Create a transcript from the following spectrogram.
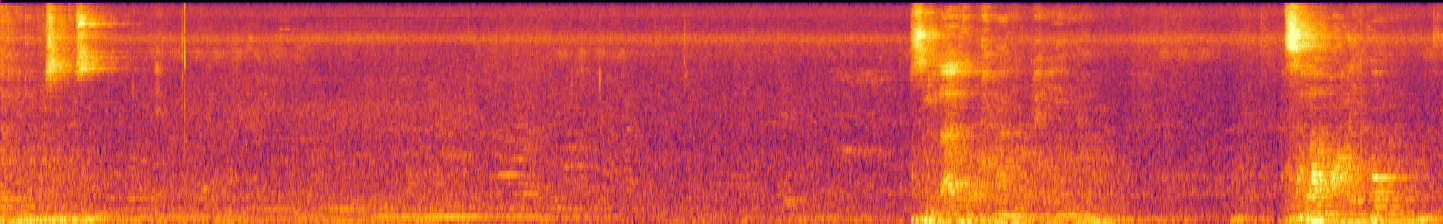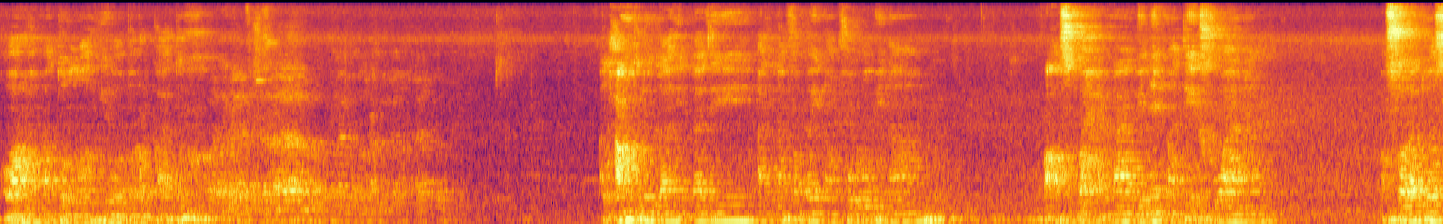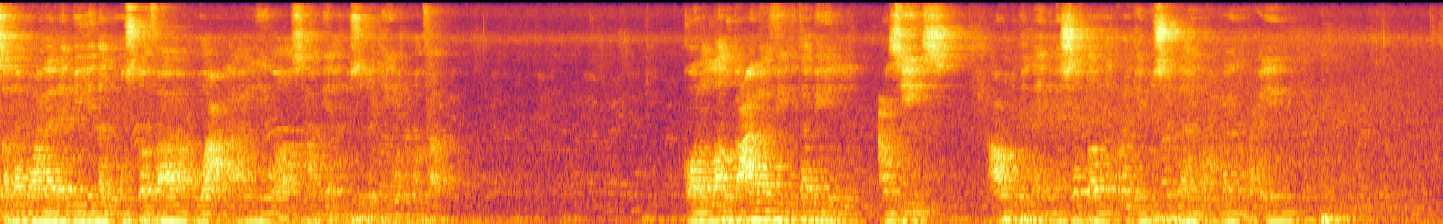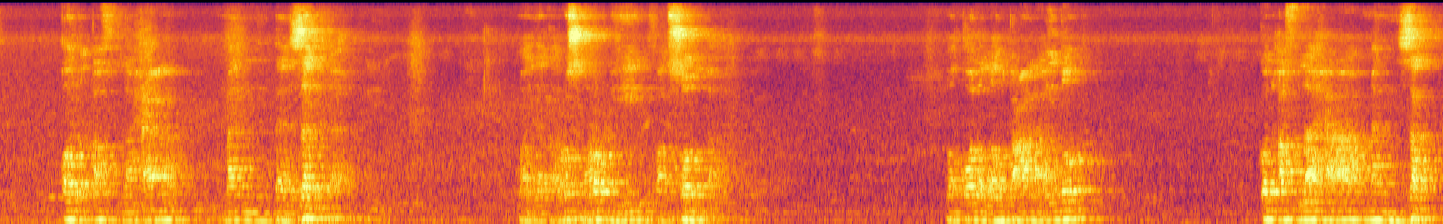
الله تعالى في كتابه العزيز. أعوذ بالله من الشيطان الرجيم. بسم الله الرحمن الرحيم. قد أفلح من تزكى وذكر اسم ربه فصلى وقال الله تعالى أيضا قد أفلح من زكى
